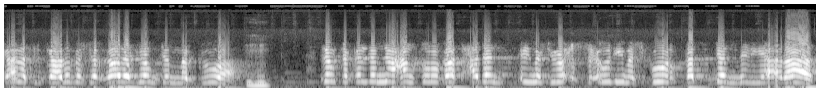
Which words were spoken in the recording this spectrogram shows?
كانت الكهرباء شغالة اليوم دمرتوها. لو تكلمنا عن طرقات عدن المشروع السعودي مشكور قدم مليارات.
